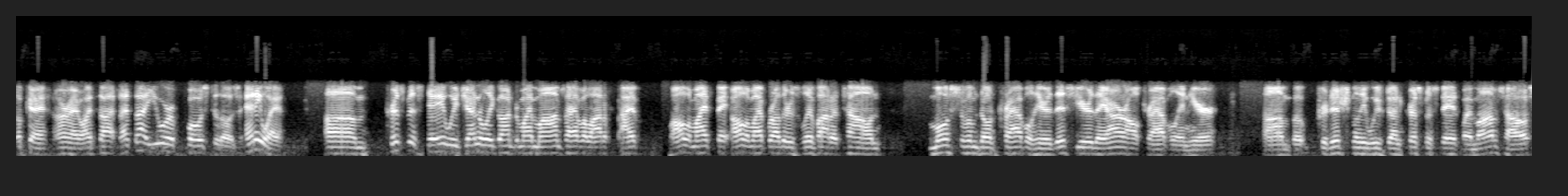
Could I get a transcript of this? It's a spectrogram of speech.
Okay, all right. Well, I thought I thought you were opposed to those. Anyway, um, Christmas Day we generally gone to my mom's. I have a lot of I have all of my fa- all of my brothers live out of town. Most of them don't travel here. This year they are all traveling here. Um, but traditionally we've done Christmas Day at my mom's house.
